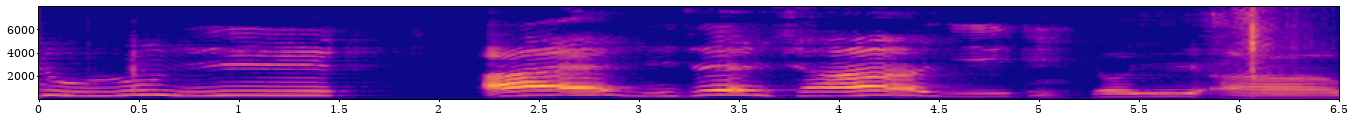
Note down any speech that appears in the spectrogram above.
读游戏，爱你的差异，有些阿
